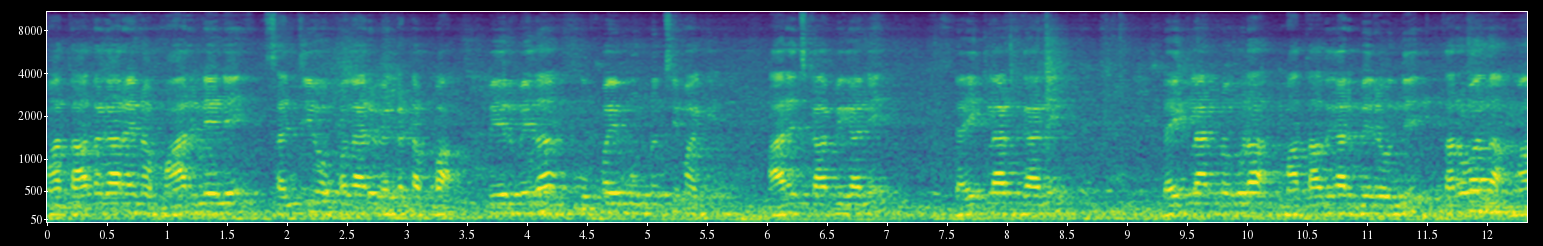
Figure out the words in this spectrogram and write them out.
మా తాతగారైన మారినేని సంజీవప్ప గారి వెంకటప్ప పేరు మీద ముప్పై మూడు నుంచి మాకు ఆర్హెచ్ కాపీ కానీ డైక్లాట్ కానీ డైక్లాట్లో కూడా మా తాతగారి పేరే ఉంది. తర్వాత మా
